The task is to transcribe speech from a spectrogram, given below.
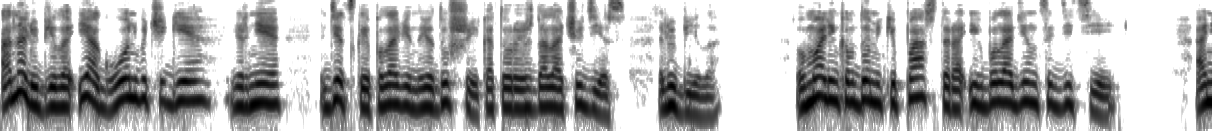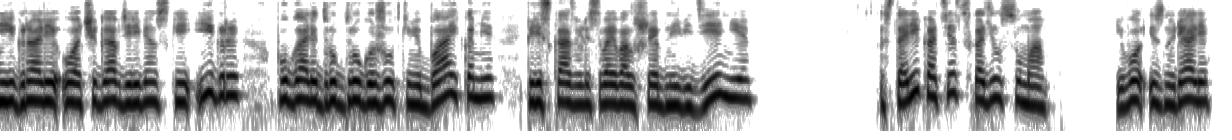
Она любила и огонь в очаге, вернее, детская половина ее души, которая ждала чудес, любила. В маленьком домике пастора их было одиннадцать детей. Они играли у очага в деревенские игры, пугали друг друга жуткими байками, пересказывали свои волшебные видения. Старик-отец сходил с ума. Его изнуряли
